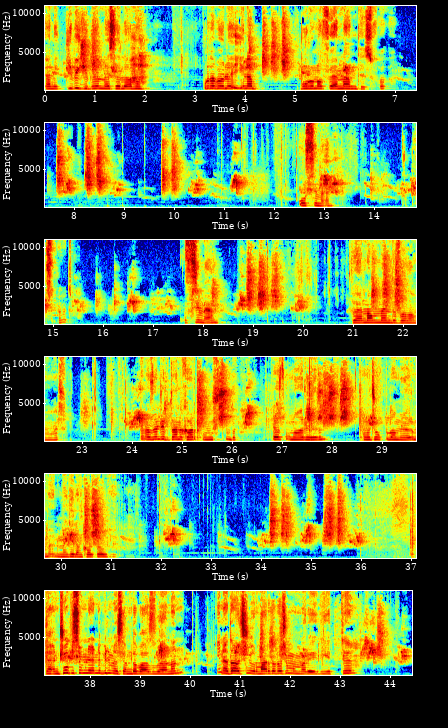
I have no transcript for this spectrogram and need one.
Yani gibi gibi mesela burada böyle yine Bruno Fernandes falan. Osimhen. Çok gösteremedim. Osimhen. Fernand Mendy falan var. Ben az önce bir tane kart bulmuştum da biraz onu arıyorum. Ama çok bulamıyorum. Önüme gelen kartı alıyorum. Yani çok isimlerini bilmesem de bazılarının yine de açıyorum. Arkadaşım bunları hediye etti.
